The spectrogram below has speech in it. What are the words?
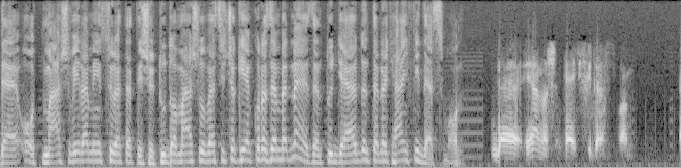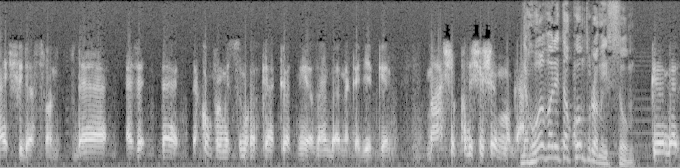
de ott más vélemény született, és ő tudomásul veszi, csak ilyenkor az ember nehezen tudja eldönteni, hogy hány Fidesz van de János, egy Fidesz van. Egy Fidesz van, de, ez, de, de kompromisszumokat kell kötni az embernek egyébként. Másokkal is, és önmagában. De hol van itt a kompromisszum? Különben,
